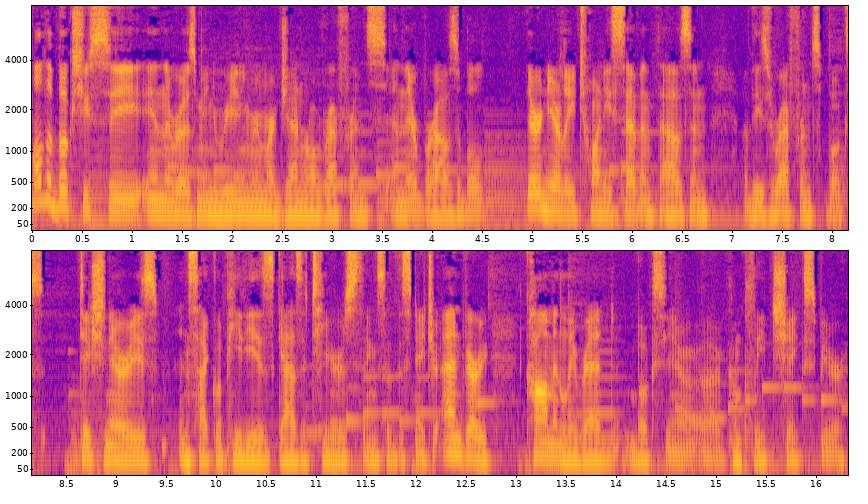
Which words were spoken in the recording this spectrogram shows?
All the books you see in the Rose Main Reading Room are general reference, and they're browsable. There are nearly 27,000 of these reference books dictionaries, encyclopedias, gazetteers, things of this nature, and very commonly read books, you know, uh, complete Shakespeare.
